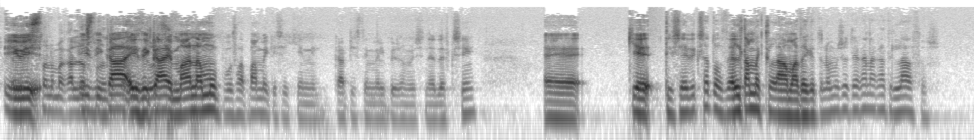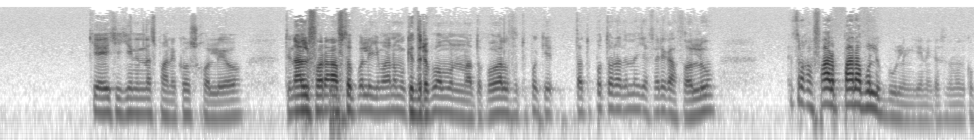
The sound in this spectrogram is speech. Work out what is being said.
ε, Η- στο να μεγαλώσουν ειδικά, τα παιδιά ειδικά τους. η μάνα μου που θα πάμε και σε εκείνη κάποια στιγμή, ελπίζω με συνέντευξη. Ε, και της έδειξα το Δέλτα με κλάματα γιατί νόμιζα ότι έκανα κάτι λάθος. Και είχε γίνει ένα πανικό σχολείο. Την άλλη φορά αυτό που έλεγε η μάνα μου και ντρεπόμουν να το πω, αλλά θα το πω, και, θα το πω τώρα δεν με ενδιαφέρει καθόλου. Έτρωγα πάρα, πάρα πολύ bullying γενικά στο δημοτικό.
